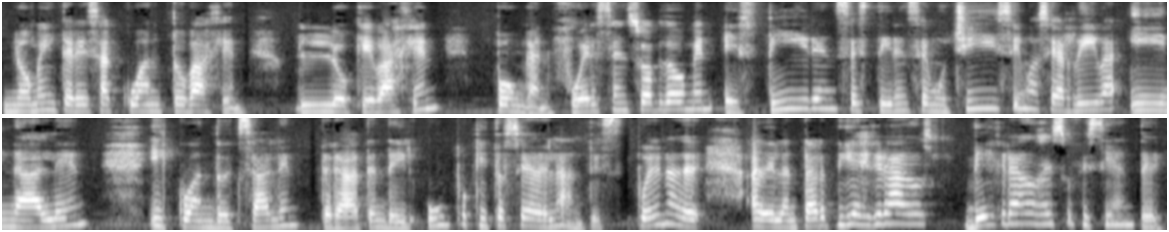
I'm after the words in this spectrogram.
no me interesa cuánto bajen, lo que bajen pongan fuerza en su abdomen, estírense, estírense muchísimo hacia arriba, inhalen y cuando exhalen traten de ir un poquito hacia adelante. Si pueden adelantar 10 grados, 10 grados es suficiente.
